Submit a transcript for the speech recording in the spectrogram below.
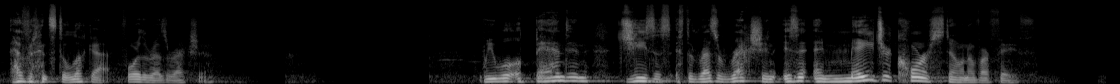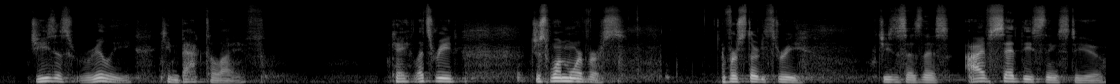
evidence to look at for the resurrection. We will abandon Jesus if the resurrection isn't a major cornerstone of our faith. Jesus really came back to life. Okay, let's read just one more verse. Verse 33, Jesus says this I've said these things to you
